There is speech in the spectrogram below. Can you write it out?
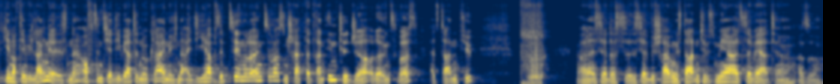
je nachdem wie lang der ist. Ne? Oft sind ja die Werte nur klein. Wenn ich eine ID habe, 17 oder irgend sowas und schreibe da dran Integer oder irgend sowas als Datentyp, pff, ja, dann ist ja das, das ist ja die Beschreibung des Datentyps mehr als der Wert. Ja, also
